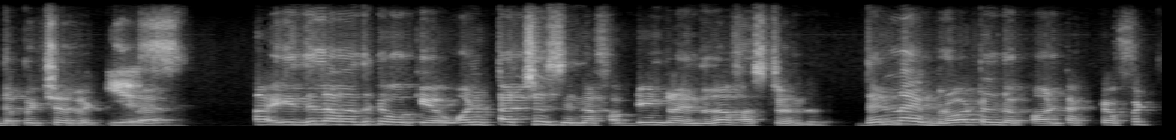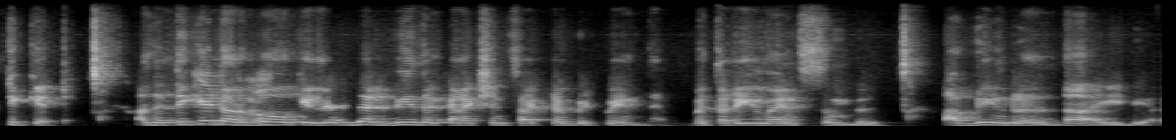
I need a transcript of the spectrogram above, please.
இந்த பிக்சர் இருக்கு இதுல வந்துட்டு okay one touch is enough அப்படின்ற இதுதான் ஃபர்ஸ்ட் இருந்தது. Then I in the contact of a ticket. அந்த டிக்கெட் இருப்போ okay let that be the connection factor between them with rewind simple அப்படின்றது தான் idea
